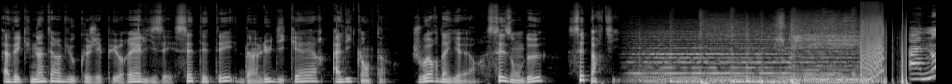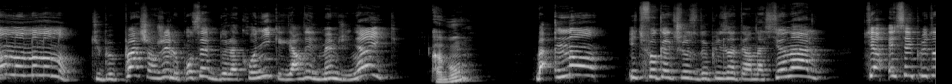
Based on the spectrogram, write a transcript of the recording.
avec une interview que j'ai pu réaliser cet été d'un ludicaire alicantin. Joueur d'ailleurs, saison 2, c'est parti. Ah non, non, non, non, non. Tu peux pas changer le concept de la chronique et garder le même générique. Ah bon? Bah non. Il te faut quelque chose de plus international. Tiens, essaye plutôt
